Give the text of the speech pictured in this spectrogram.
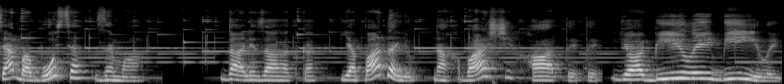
ця бабуся зима. Далі загадка. Я падаю на ваші хати. Я білий білий,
